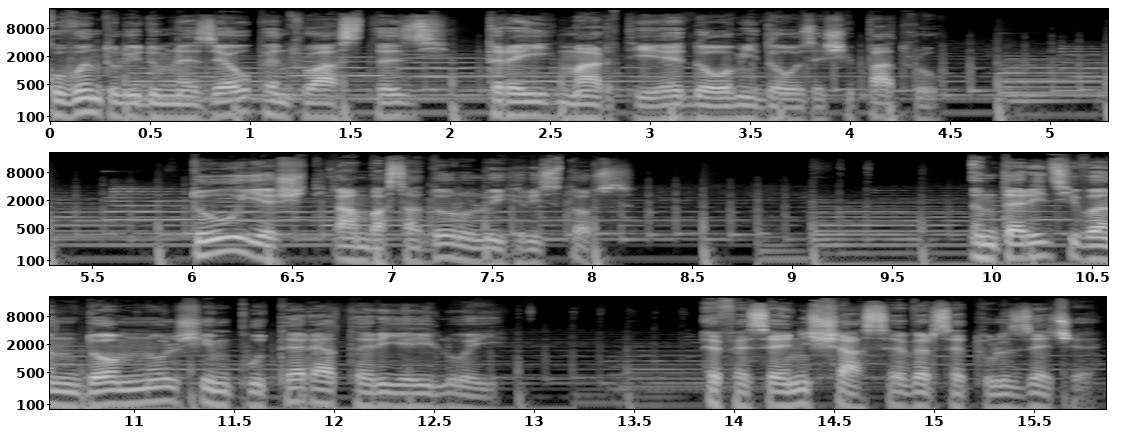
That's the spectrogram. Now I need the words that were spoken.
Cuvântul lui Dumnezeu pentru astăzi, 3 martie 2024. Tu ești ambasadorul lui Hristos. Întăriți-vă în Domnul și în puterea tăriei Lui. Efeseni 6, versetul 10.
